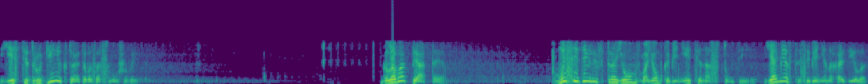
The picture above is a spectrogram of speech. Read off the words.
Есть и другие, кто этого заслуживает. Глава пятая. Мы сидели втроем в моем кабинете на студии. Я места себе не находила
